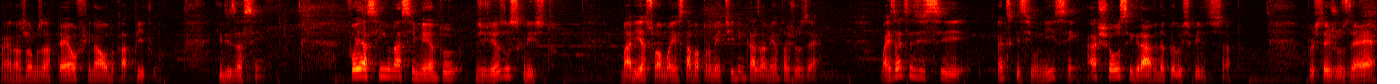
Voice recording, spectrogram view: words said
Né, nós vamos até o final do capítulo, que diz assim: Foi assim o nascimento de Jesus Cristo. Maria, sua mãe, estava prometida em casamento a José. Mas antes de se antes que se unissem, achou-se grávida pelo Espírito Santo. Por ser José,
